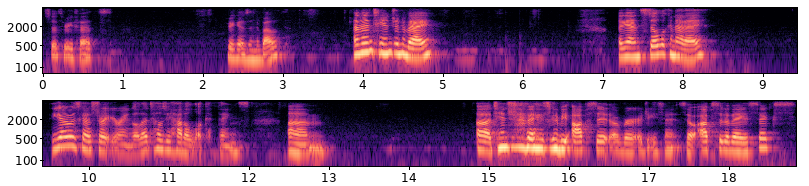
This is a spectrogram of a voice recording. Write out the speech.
So 3 fifths. 3 goes into both. And then tangent of A. Again, still looking at A. You always got to start your angle. That tells you how to look at things. Um, uh, tangent of A is going to be opposite over adjacent. So opposite of A is 6.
